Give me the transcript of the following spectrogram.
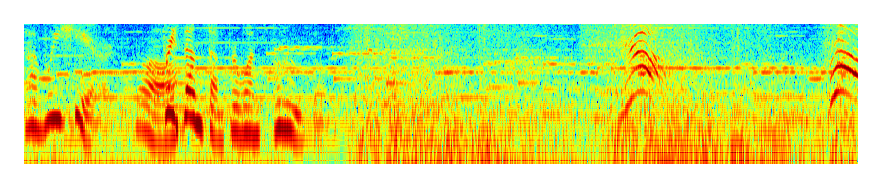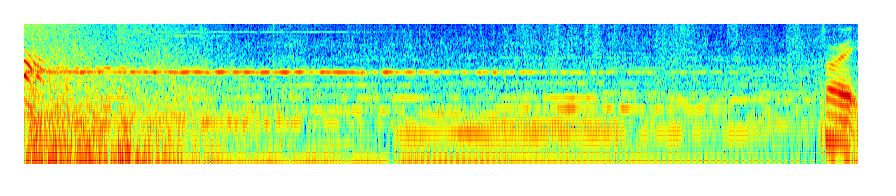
have we here? Aw. Present them for one's perusal. Alright,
